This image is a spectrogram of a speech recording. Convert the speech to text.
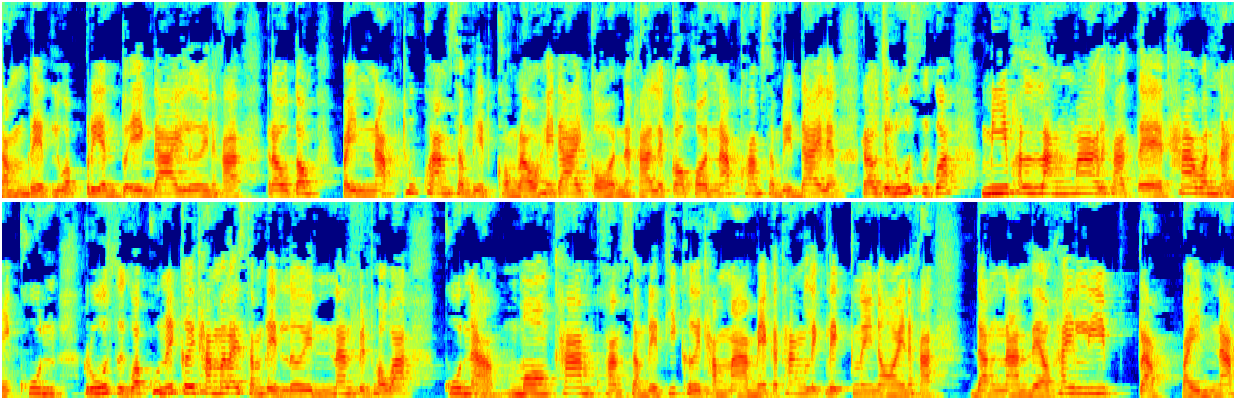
สำเร็จหรือว่าเปลี่ยนตัวเองได้เลยนะคะ เราต้องไปนับทุกความสำเร็จของเราให้ได้ก่อนนะคะ แล้วก็พอนับความสำเร็จได้แล้ว เราจะรู้สึกว่ามีพลังมากเลยค่ะ แต่ถ้าวันไหนคุณรู้สึกว่าคุณไม่เคยทำอะไรสำเร็จเลย นั่นเป็นเพราะว่าคุณอะมองข้ามความสำเร็จที่เคยทำมาแม้กระทั่งเล็ก ๆ น้อยๆนะคะดังนั้นแล้วให้รีบกลับไปนับ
